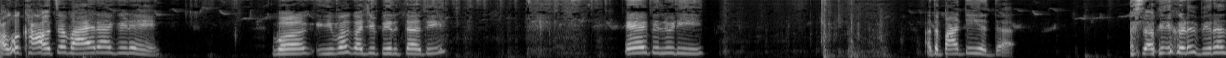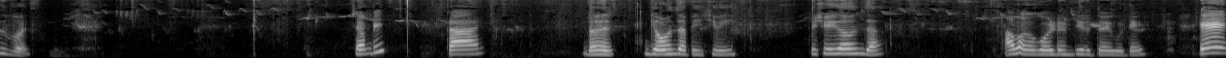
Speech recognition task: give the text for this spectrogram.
अगो खावचं बाहेर आहे इकडे. बघ इ बघ कशी फिरता ती. ए पिलुडी आता पाठी येता सगळीकडे फिरत बस शंभी काय दर घेऊन जा पिशवी पिशवी घेऊन जा हा बघा गोल्डन फिरतोय कुठे ए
